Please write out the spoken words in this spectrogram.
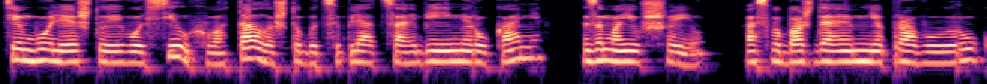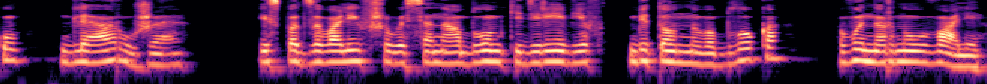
Тем более, что его сил хватало, чтобы цепляться обеими руками за мою шею, освобождая мне правую руку для оружия. Из-под завалившегося на обломке деревьев бетонного блока вынырнул Вали.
